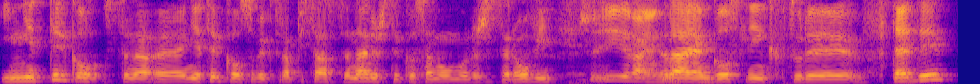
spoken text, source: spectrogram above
i nie tylko, scena, nie tylko osobie, która pisała scenariusz, tylko samemu reżyserowi, Czyli Ryan Gosling. Ryan Gosling, który wtedy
